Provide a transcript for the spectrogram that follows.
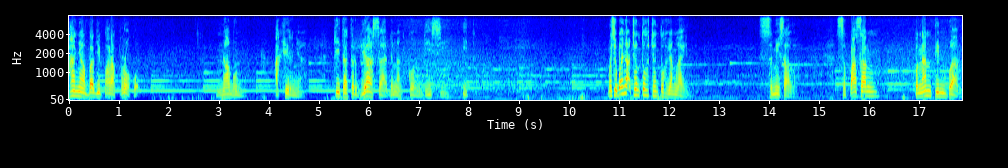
hanya bagi para perokok. Namun, akhirnya kita terbiasa dengan kondisi itu. Masih banyak contoh-contoh yang lain. Semisal, sepasang pengantin baru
